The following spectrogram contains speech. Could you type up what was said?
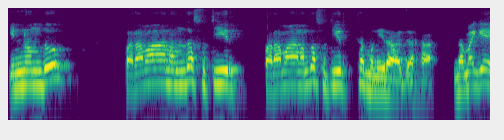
ಇನ್ನೊಂದು ಪರಮಾನಂದ ಸುತೀರ್, ಪರಮಾನಂದ ಸುತೀರ್ಥ ಮುನಿರಾಜ. ನಮಗೆ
